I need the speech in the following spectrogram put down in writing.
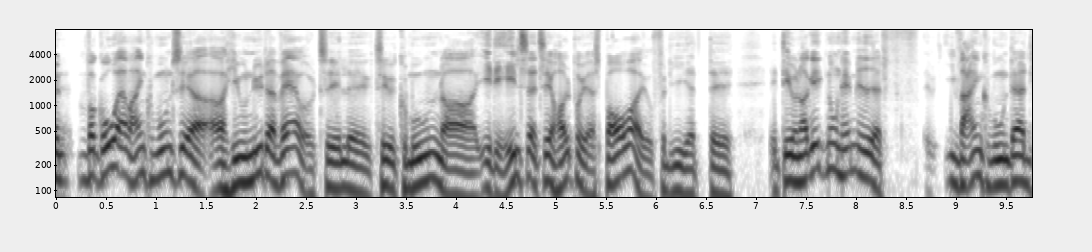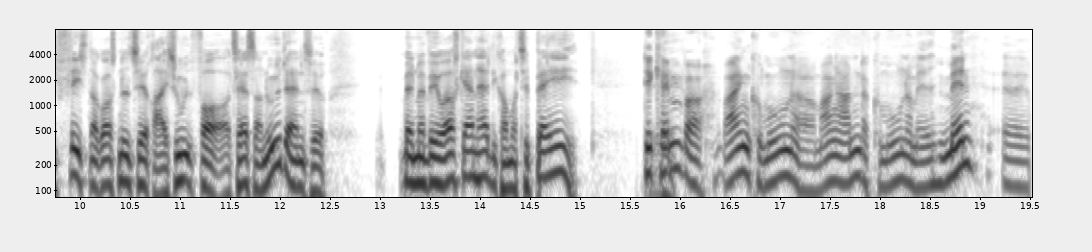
Men hvor god er Vejen Kommune til at, at hive nyt erhverv til, øh, til kommunen, og i det hele taget til at holde på jeres borgere jo? Fordi at, øh, det er jo nok ikke nogen hemmelighed, at i Vejen Kommune, der er de fleste nok også nødt til at rejse ud for at tage sig en uddannelse. Men man vil jo også gerne have, at de kommer tilbage. Det kæmper Vejen Kommune og mange andre kommuner med. Men øh,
